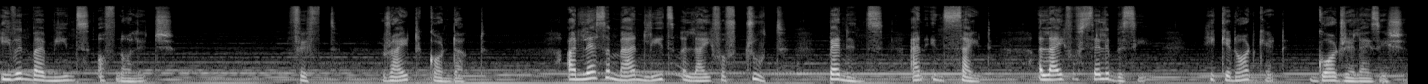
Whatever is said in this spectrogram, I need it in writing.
even by means of knowledge. Fifth, right conduct. Unless a man leads a life of truth, penance, and insight, a life of celibacy, he cannot get God realization.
